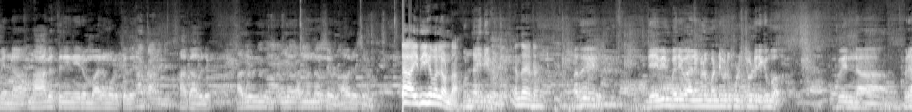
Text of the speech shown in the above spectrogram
പിന്നെ നാഗത്തിന് നീരും പാലം കൊടുക്കൽ ആ കാവിൽ. ആ കാവിൽ. അത് ഈ അന്നൊന്ന് ദിവസമേ ഉള്ളൂ ആ ഒരു ദിവസമേ ഉള്ളൂ. ഐതിഹ്യം വല്ലതും ഉണ്ടോ? ഉണ്ട് ഐതിഹ്യമുണ്ട് എന്താ ചേട്ടാ? അത് ദേവിയും പരിവാരങ്ങളും പണ്ട് ഇവിടെ കുളിച്ചുകൊണ്ടിരിക്കുമ്പോൾ പിന്നെ ഒരു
